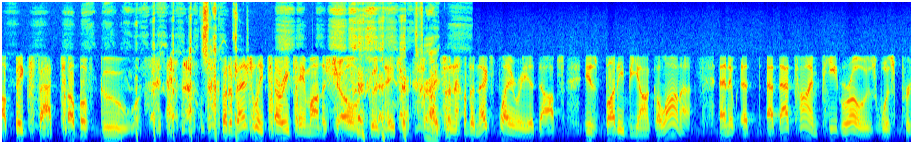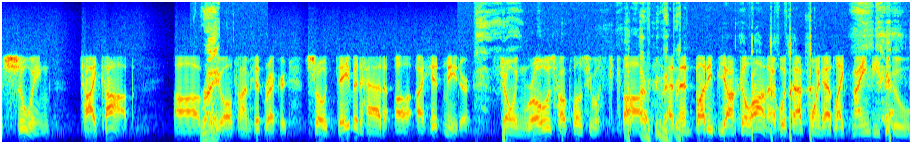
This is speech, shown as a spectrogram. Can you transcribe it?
a big fat tub of goo. but eventually Terry came on the show and good nature. right. So now the next player he adopts is Buddy Biancalana. And it, at, at that time, Pete Rose was pursuing Ty Cobb. Uh, right. for the all-time hit record. So David had a, a hit meter showing Rose how close he was to Cobb, and then Buddy Biancalana, who at that point had like 92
